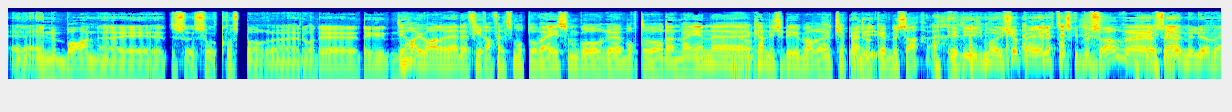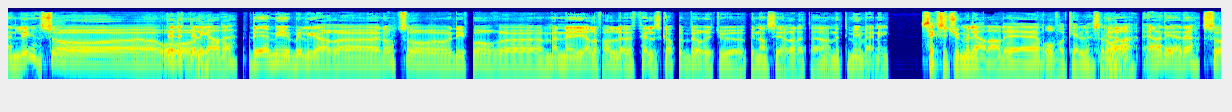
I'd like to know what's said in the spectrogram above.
en bane så, så kostbar eh, da. Det, det, de har jo allerede firefelts motorvei som går eh, bortover den veien. Eh, ja. Kan ikke de bare kjøpe inn noen busser? de må kjøpe elektriske busser som er miljøvennlig. Så, det er litt billigere, det? Det er mye billigere, da. Så de får Men i alle fall, fellesskapet bør ikke finansiere dette, etter min mening. 26 milliarder, det er overkill, så det holder? Ja, ja, det er det. Så,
